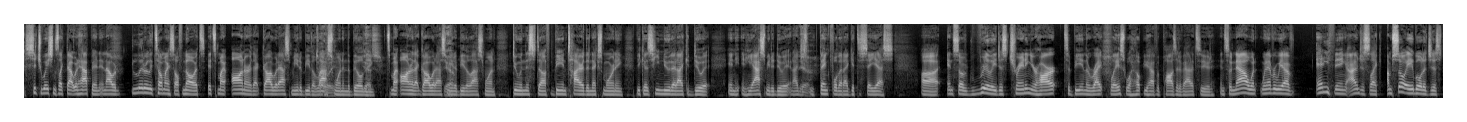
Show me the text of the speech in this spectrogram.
situations like that would happen, and I would literally tell myself, "No, it's it's my honor that God would ask me to be the last one in the building. Yes. It's my honor that God would ask Yeah. me to be the last one doing this stuff, being tired the next morning because He knew that I could do it, and and He asked me to do it, and I just Yeah. am thankful that I get to say yes." Uh, and so, really, just training your heart to be in the right place will help you have a positive attitude. And so now, when, whenever we have anything, I'm just like, I'm so able to just,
